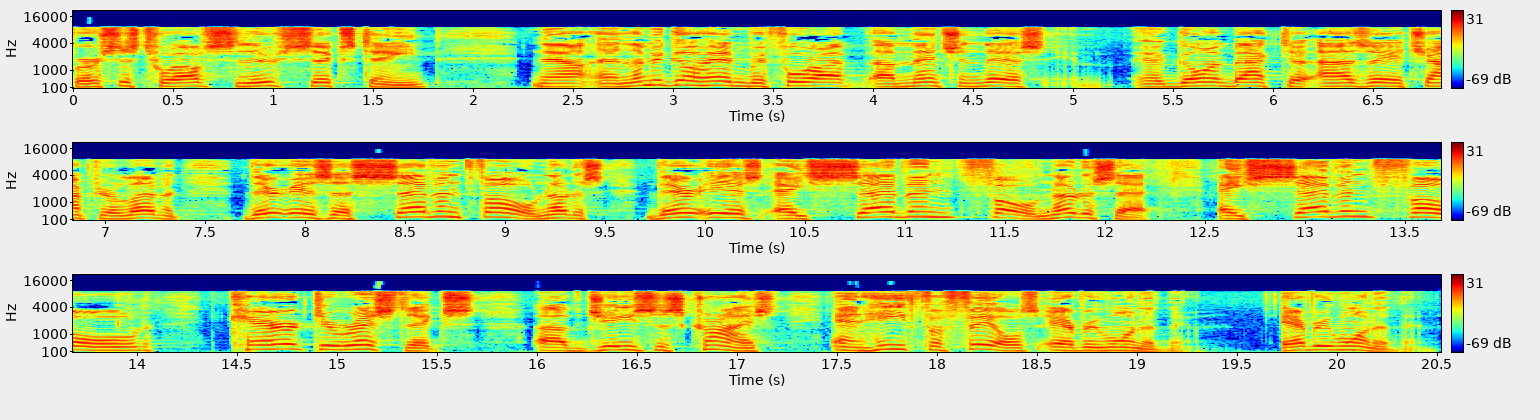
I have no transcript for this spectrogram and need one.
verses 12 through 16. Now, and let me go ahead and before I, I mention this, uh, going back to Isaiah chapter 11, there is a sevenfold, notice, there is a sevenfold, notice that, a sevenfold characteristics of Jesus Christ, and he fulfills every one of them. Every one of them.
